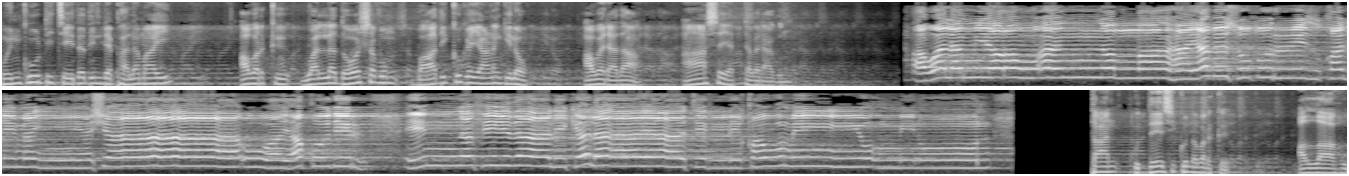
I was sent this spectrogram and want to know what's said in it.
മുൻകൂട്ടി ചെയ്തതിന്റെ ഫലമായി അവർക്ക് വല്ല ദോഷവും ബാധിക്കുകയാണെങ്കിലോ അവരതാ ആശയറ്റവരാകുന്നു أولم يروا أن الله يبسط الرزق لمن يشاء ويقدر إن في ذلك لآيات لقوم يؤمنون താൻ ഉദ്ദേശിക്കുന്നവർക്ക് അള്ളാഹു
